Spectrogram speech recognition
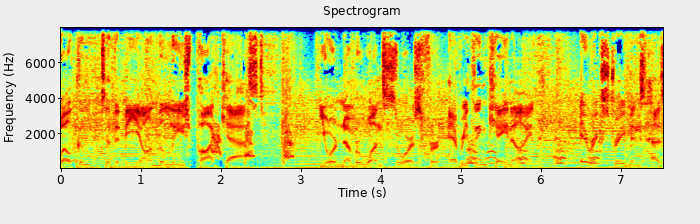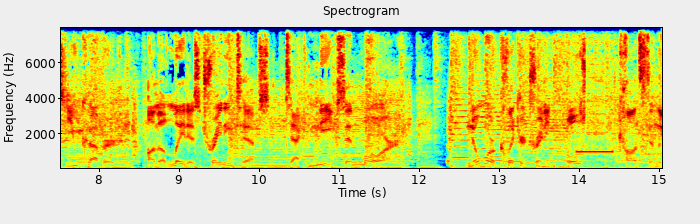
Welcome to the Beyond the Leash podcast, your number one source for everything canine. Eric Straitmans has you covered on the latest training tips, techniques, and more. No more clicker training bullshit, constantly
